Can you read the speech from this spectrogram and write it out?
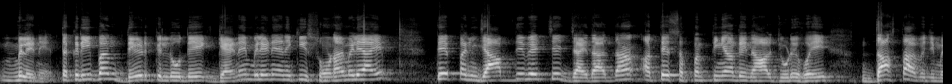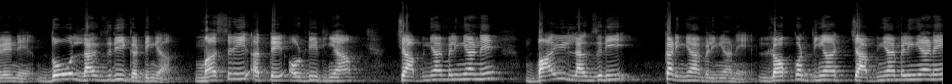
ਮਿਲੇ ਨੇ। ਤਕਰੀਬਨ 1.5 ਕਿਲੋ ਦੇ ਗਹਿਣੇ ਮਿਲੇ ਨੇ, ਯਾਨੀ ਕਿ ਸੋਨਾ ਮਿਲਿਆ ਏ। ਤੇ ਪੰਜਾਬ ਦੇ ਵਿੱਚ ਜਾਇਦਾਦਾਂ ਅਤੇ ਸੰਪਤੀਆਂ ਦੇ ਨਾਲ ਜੁੜੇ ਹੋਏ ਦਸਤਾਵੇਜ਼ ਮਿਲੇ ਨੇ। ਦੋ ਲਗਜ਼ਰੀ ਗੱਡੀਆਂ ਮਸਰੀ ਅਤੇ ਆਡੀ ਦੀਆਂ ਚਾਬੀਆਂ ਮਿਲੀਆਂ ਨੇ। 22 ਲਗਜ਼ਰੀ ਘੜੀਆਂ ਮਿਲੀਆਂ ਨੇ। ਲੋਕਰ ਦੀਆਂ ਚਾਬੀਆਂ ਮਿਲੀਆਂ ਨੇ।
